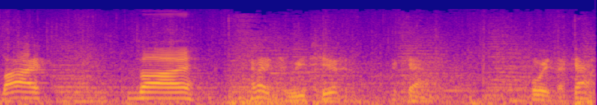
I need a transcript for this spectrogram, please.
Bye. Bye. Can I tweet here? I can. Oh wait, I can.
